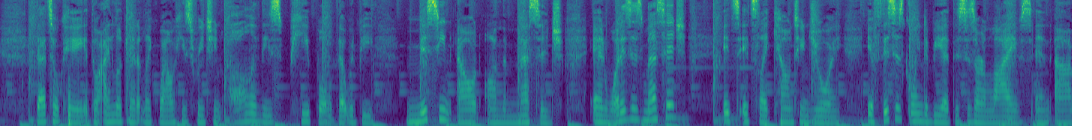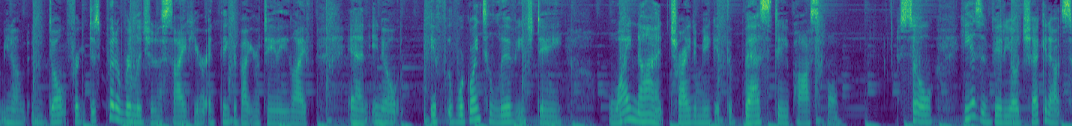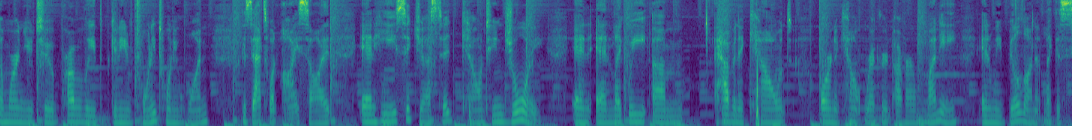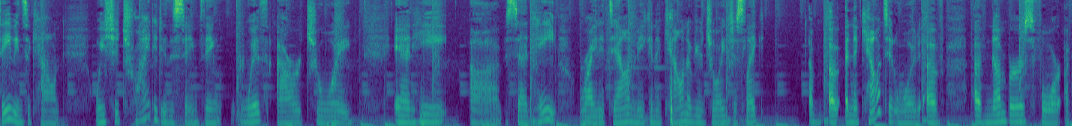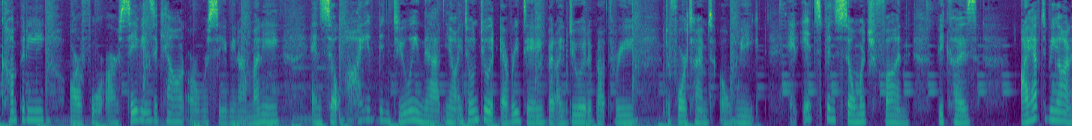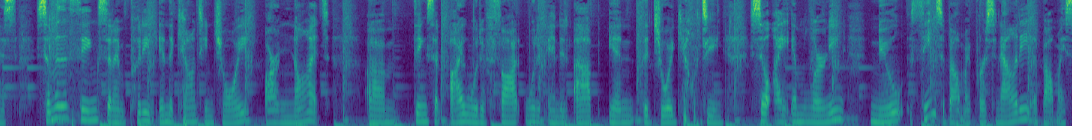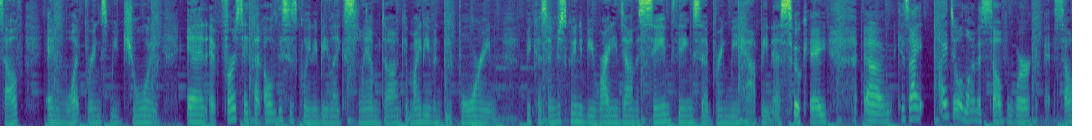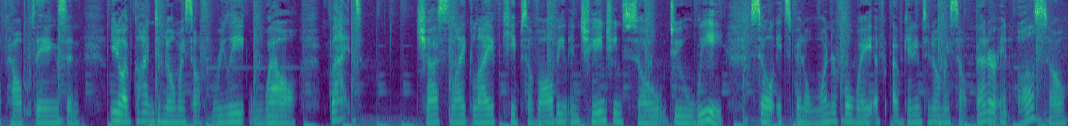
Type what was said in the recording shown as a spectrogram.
that's okay. Though I look at it like, wow, he's reaching all of these people that would be missing out on the message. And what is his message? it's it's like counting joy if this is going to be it this is our lives and um, you know don't forget just put a religion aside here and think about your daily life and you know if, if we're going to live each day why not try to make it the best day possible so he has a video. Check it out somewhere on youtube probably the beginning of 2021 because that's when i saw it. And he suggested counting joy and and like we um, have an account or an account record of our money and we build on it like a savings account, we should try to do the same thing with our joy. And he uh, said, Hey, write it down, make an account of your joy, just like a, a, an accountant would of of numbers for a company or for our savings account or we're saving our money. And so i have been doing that. You know i don't do it every day but i do it about three to four times a week. And it's been so much fun because I have to be honest, some of the things that I'm putting in the Counting Joy are not um, things that I would have thought would have ended up in the joy counting. So I am learning new things about my personality, about myself, and what brings me joy. And at first I thought, oh, this is going to be like slam dunk. It might even be boring because I'm just going to be writing down the same things that bring me happiness, okay? Because um, I, I do a lot of self work, self help things, and, you know, I've gotten to know myself really well. But just like life keeps evolving and changing, so do we. So it's been a wonderful way of, of getting to know myself better and also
